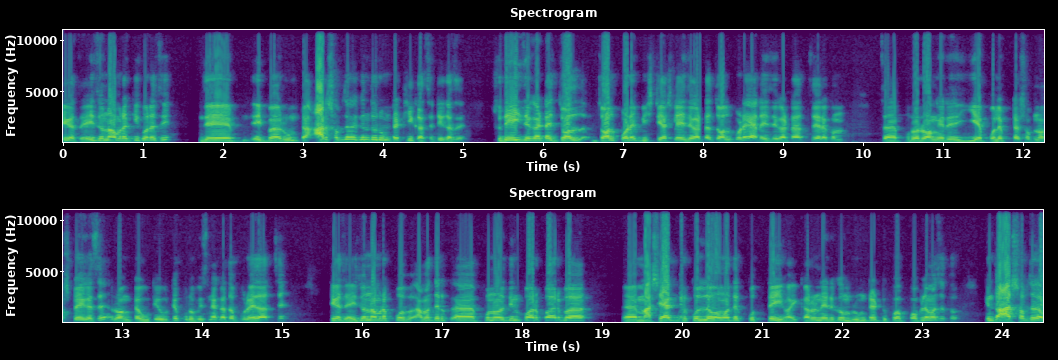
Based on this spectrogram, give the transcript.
ঠিক আছে? এই জন্য আমরা কি করেছি যে, এই রুমটা আর সব জায়গায় কিন্তু রুমটা ঠিক আছে ঠিক আছে? শুধু এই জায়গাটায় জল জল পড়ে, বৃষ্টি আসলে এই জায়গাটা জল পড়ে, আর এই জায়গাটা হচ্ছে এরকম পুরো রঙের ইয়ে প্রলেপটা সব নষ্ট হয়ে গেছে, রংটা উঠে উঠে পুরো বিছনা কথা ভরে যাচ্ছে। ঠিক আছে? এই জন্য আমরা আমাদের পনেরো দিন পর পর বা মাসে একবার করলেও আমাদের করতেই হয়। কারণ এরকম রুমটা একটু প্রবলেম আছে তো। কিন্তু আর সব জায়গা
